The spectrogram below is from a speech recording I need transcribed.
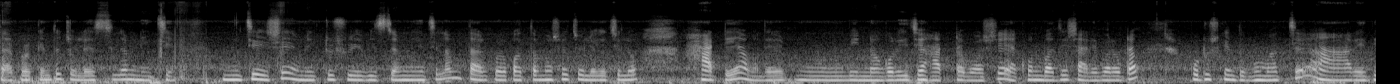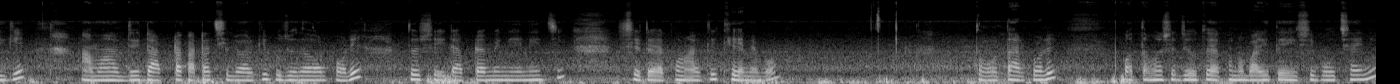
তারপর কিন্তু চলে এসেছিলাম নিচে। নিচে এসে আমি একটু শুয়ে বিশ্রাম নিয়েছিলাম। তারপর কত মাসে চলে গেছিল হাটে। আমাদের বীরনগরে যে হাটটা বসে, এখন বাজে সাড়ে বারোটা। পুটুস কিন্তু ঘুমাচ্ছে। আর এদিকে আমার যে ডাবটা কাটা ছিল আর কি পুজো দেওয়ার পরে, তো সেই ডাবটা আমি নিয়ে নিয়েছি। সেটা এখন আর কি খেয়ে নেব। তো তারপরে কত মাসে যেহেতু এখনও বাড়িতে এসে পৌঁছায়নি,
